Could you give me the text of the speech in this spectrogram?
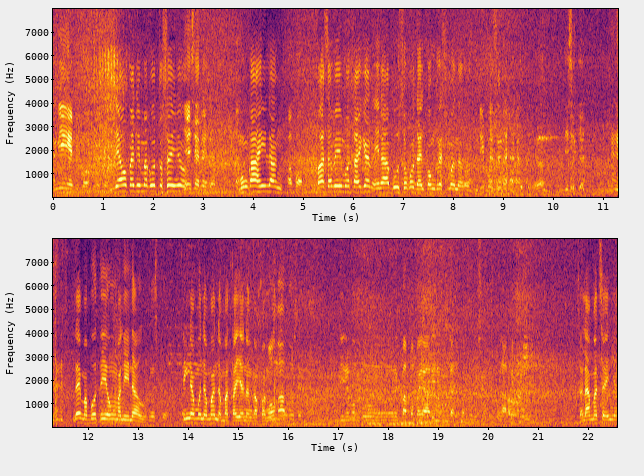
Nangingi-Epe po. Yes, sir. Hindi ako pwede mag-utos sa inyo. Yes, sir. Yes, sir. Mungkahi lang. Opo. Baka sabihin mo, Tiger, inaabuso ko dahil congressman ako. Hindi po, sir. Hindi, sir. Hindi, mabuti yung malinaw. Yes po. Tingnan mo naman, namatayan ng Oo kapamilya. nga po, sir. Hindi naman po nagpapabayari ng gas pa po, sir. Lapit. Salamat sa inyo.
